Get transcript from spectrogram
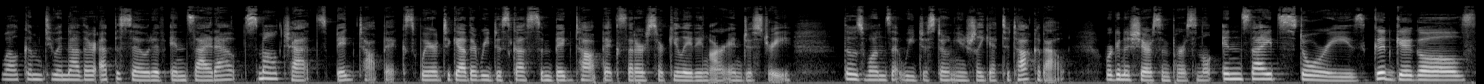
Welcome to another episode of Inside Out Small Chats, Big Topics, where together we discuss some big topics that are circulating our industry, those ones that we just don't usually get to talk about. We're going to share some personal insights, stories, good giggles,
